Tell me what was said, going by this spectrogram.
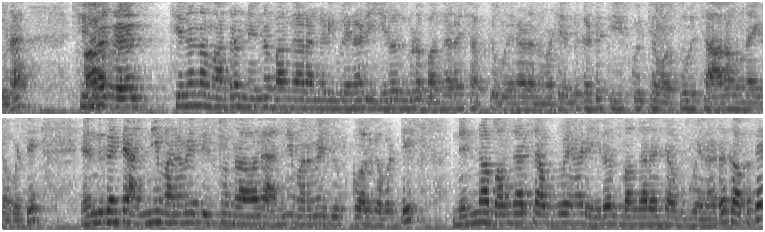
కూడా. చిన్న హాయ్ ఫ్రెండ్స్ చిన్న మాత్రం నిన్న బంగారం అంగడికి పోయినాడు ఈ రోజు కూడా బంగారం షాప్కి పోయినాడు అనమాట ఎందుకంటే తీసుకొచ్చే వస్తువులు చాలా ఉన్నాయి కాబట్టి. ఎందుకంటే అన్నీ మనమే తీసుకొని రావాలి అన్నీ మనమే చూసుకోవాలి కాబట్టి నిన్న బంగారు షాప్కి పోయినాడు ఈ రోజు బంగారం షాప్కి పోయినాడు. కాకపోతే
